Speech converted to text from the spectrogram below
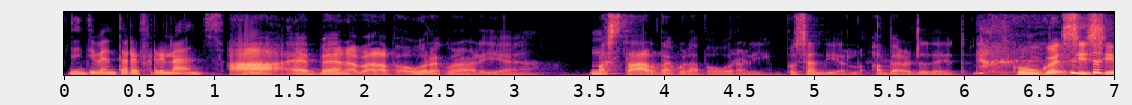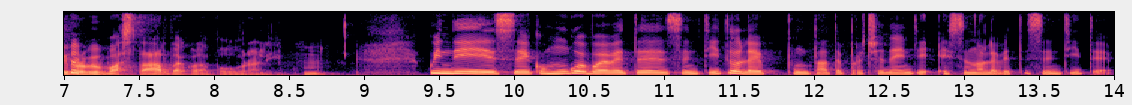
di diventare freelance. Ah, è beh, una bella paura quella lì, eh. Bastarda quella paura lì. Possiamo dirlo? Vabbè, l'ho già detto. Comunque, sì, sì, è proprio bastarda quella paura lì. Mm. Quindi se comunque voi avete sentito le puntate precedenti e se non le avete sentite,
